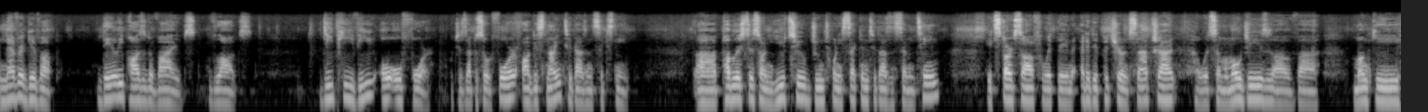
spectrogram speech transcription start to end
Never give up. Daily Positive Vibes Vlogs, DPV 004, which is episode 4, August 9, 2016. Uh, published this on YouTube June 22nd, 2017. It starts off with an edited picture in Snapchat uh, with some emojis of uh, monkey,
